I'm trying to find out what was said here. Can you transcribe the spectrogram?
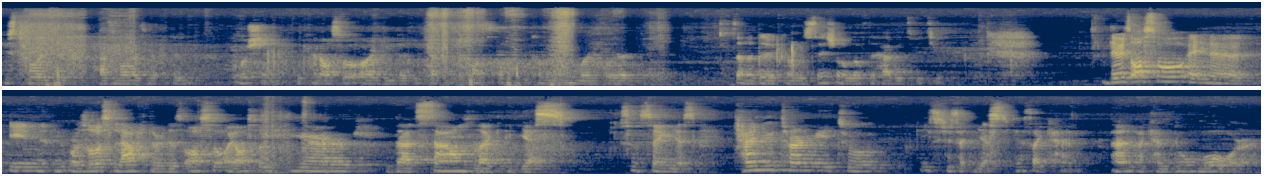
destroys the cosmology of the ocean. We can also argue that it has the cost of becoming human for her. It's another conversation. I'd love to have it with you. There's also an uh, in, in laughter. There's also I also hear that sounds like a yes so saying yes. Can you turn me to? She said yes. Yes, I can, and I can do more.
